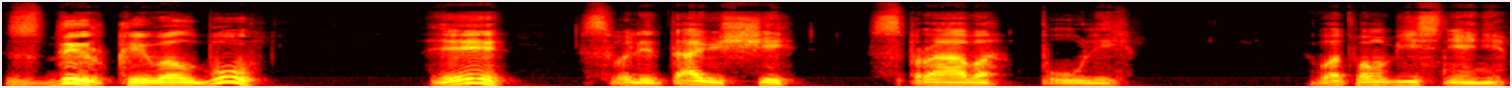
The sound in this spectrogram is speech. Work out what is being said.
с дыркой во лбу и с вылетающей справа пулей. Вот вам объяснение.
